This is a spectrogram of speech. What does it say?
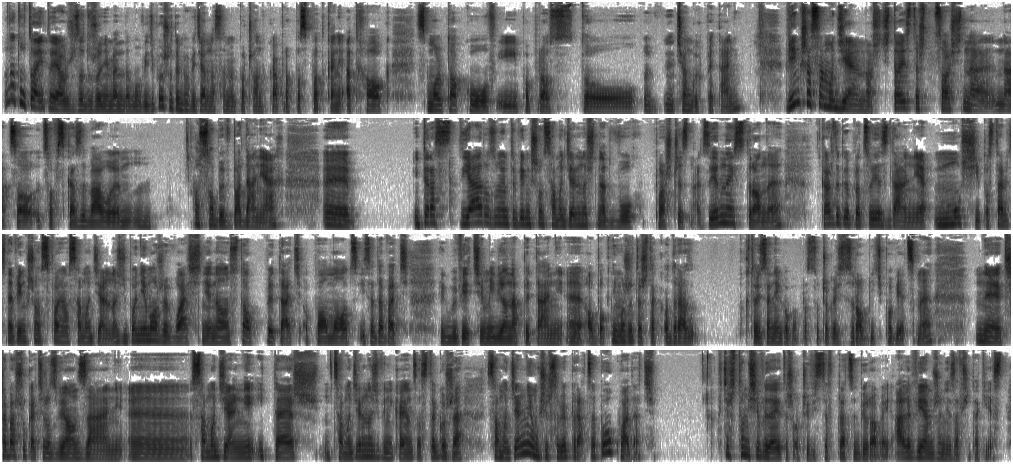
No tutaj to ja już za dużo nie będę mówić, bo już o tym powiedziałam na samym początku, a propos spotkań ad hoc, small talków i po prostu y, ciągłych pytań. Większa samodzielność to jest też coś, na, na co, co wskazywały mm, osoby w badaniach. Y, I teraz ja rozumiem tę większą samodzielność na dwóch płaszczyznach. Z jednej strony każdy, kto pracuje zdalnie, musi postawić na większą swoją samodzielność, bo nie może właśnie non-stop pytać o pomoc i zadawać, jakby wiecie, miliona pytań e, obok. Nie może też tak od razu ktoś za niego po prostu czegoś zrobić, powiedzmy. E, trzeba szukać rozwiązań e, samodzielnie i też samodzielność wynikająca z tego, że samodzielnie musisz sobie pracę poukładać. Chociaż to mi się wydaje też oczywiste w pracy biurowej, ale wiem, że nie zawsze tak jest.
